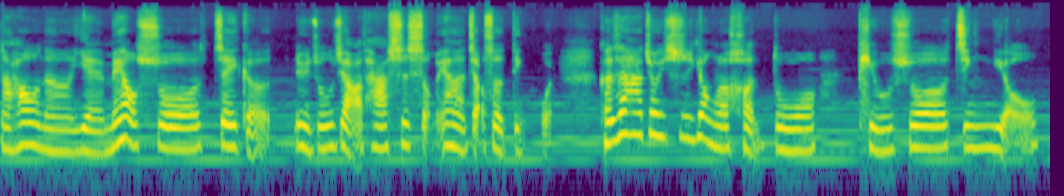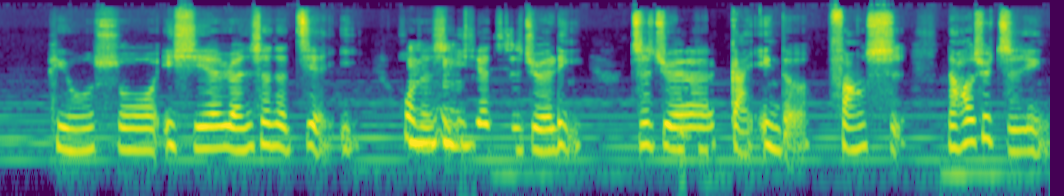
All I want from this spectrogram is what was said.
然后呢，也没有说这个女主角她是什么样的角色定位。可是她就是用了很多，比如说精油。比如说一些人生的建议，或者是一些直觉力、直觉感应的方式，然后去指引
